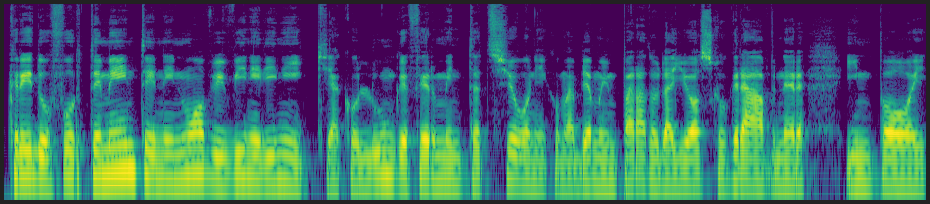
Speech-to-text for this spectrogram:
Credo fortemente nei nuovi vini di nicchia, con lunghe fermentazioni, come abbiamo imparato da Josco Gravner in poi,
